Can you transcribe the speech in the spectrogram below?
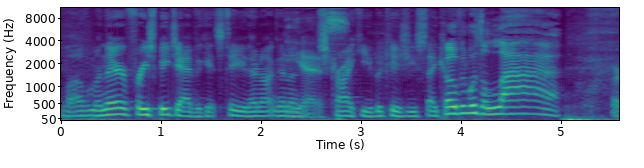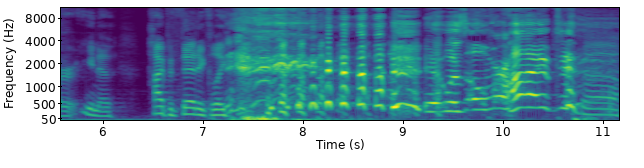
Love them, and they're free speech advocates too. They're not going to Yes. strike you because you say COVID was a lie, or you know, hypothetically. it was overhyped. Uh,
